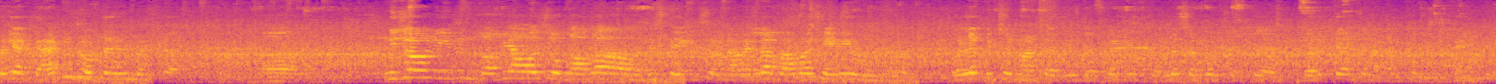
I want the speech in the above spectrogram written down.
ಬರೀ ಆ ಟ್ಯಾಟು ನೋಡ್ತಾ ಇದ್ದೀನಿ ಬಟ್ ನಿಜವಾಗ್ಲೂ even Bhavya also Baba this so ನಾವೆಲ್ಲ ಬಾಬಾ ಸೇರಿ ಒಂದು ಒಳ್ಳೆ ಪಿಕ್ಚರ್ ಮಾಡ್ತಾ ಇದ್ವಿ. ಡೆಫಿನೆಟ್ಲಿ ಒಳ್ಳೆ ಸಪೋರ್ಟ್ ಬರುತ್ತೆ ಅಂತ ನಾನು ಅನ್ಕೊಂಡಿದ್ದೀನಿ ಥ್ಯಾಂಕ್ ಯು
